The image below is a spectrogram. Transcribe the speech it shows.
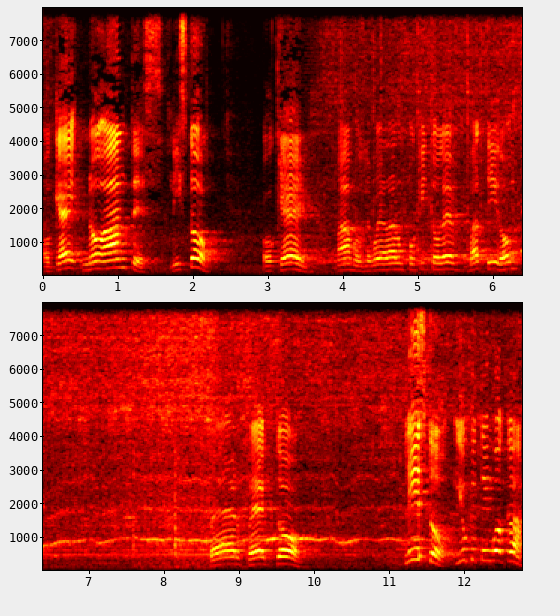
¿ok? No antes, ¿listo? Ok, vamos, le voy a dar un poquito de batido. Perfecto. Listo, ¿yo que tengo acá?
